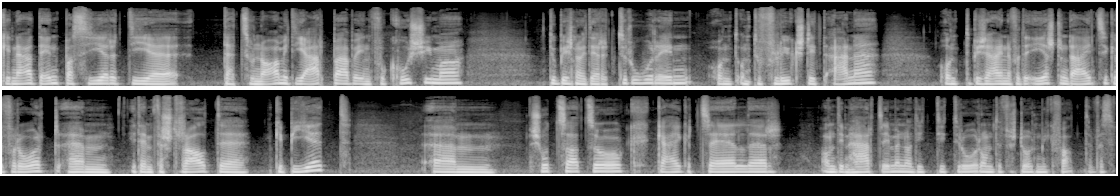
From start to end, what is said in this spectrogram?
genau dann passiert die, der Tsunami, die Erdbeben in Fukushima. Du bist noch in dieser Trauer und, und du fliegst dort hin und du bist einer der ersten und einzigen vor Ort ähm, in dem verstrahlten Gebiet. Ähm, Schutzanzug, Geigerzähler und im Herzen immer noch die, die Trauer um den verstorbenen Vater. Was,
